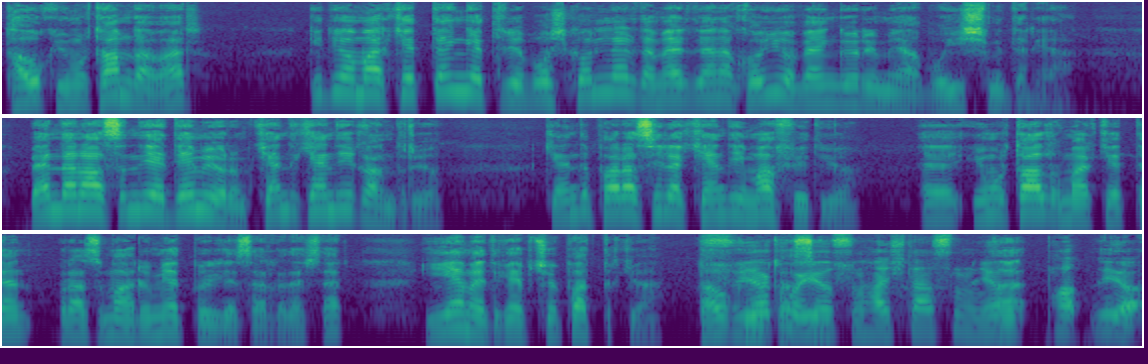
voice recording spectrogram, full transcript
Tavuk yumurtam da var. Gidiyor marketten getiriyor. Boş koliler de merdivene koyuyor. Ben görüyorum ya bu iş midir ya. Benden alsın diye demiyorum. Kendi kendiyi kandırıyor. Kendi parasıyla kendiyi mahvediyor. E, yumurta aldık marketten. Burası mahrumiyet bölgesi arkadaşlar. Yiyemedik. Hep çöpe attık ya. Tavuk Suya yumurtası. koyuyorsun haşlansın diyor Ha. patlıyor.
